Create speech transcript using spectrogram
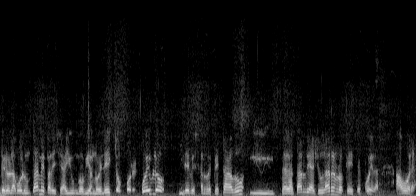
Pero la voluntad me parece, hay un gobierno electo por el pueblo y debe ser respetado y tratar de ayudar en lo que se pueda. Ahora,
